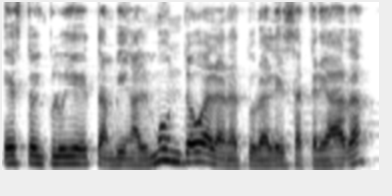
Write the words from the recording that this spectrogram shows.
Esto incluye también al mundo, a la naturaleza creada,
